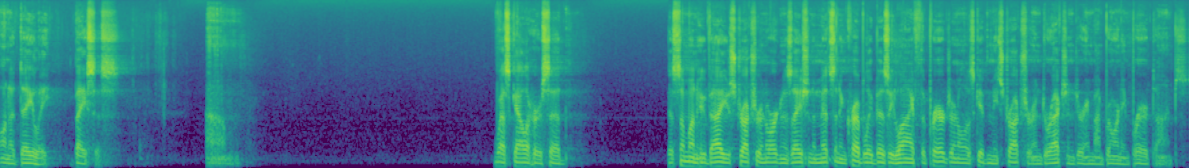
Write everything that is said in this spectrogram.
on a daily basis. Um, Wes Gallagher said, as someone who values structure and organization amidst an incredibly busy life, the prayer journal has given me structure and direction during my morning prayer times.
